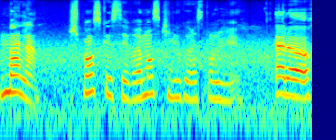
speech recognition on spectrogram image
malin. Je pense que c'est vraiment ce qui lui correspond le mieux. Alors...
